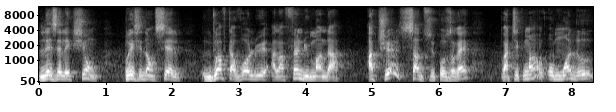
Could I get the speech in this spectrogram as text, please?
les élections présidentielles doivent avoir lieu à la fin du mandat actuel, ça supposerait pratiquement au mois de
